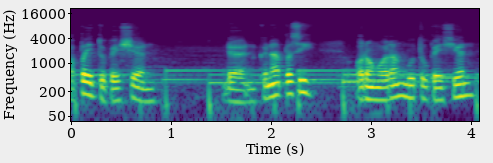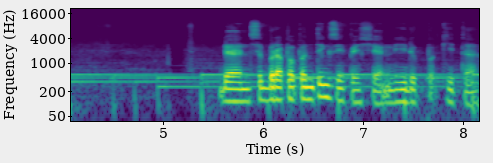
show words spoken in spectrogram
Apa itu passion? Dan kenapa sih orang-orang butuh passion? Dan seberapa penting sih passion di hidup kita?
